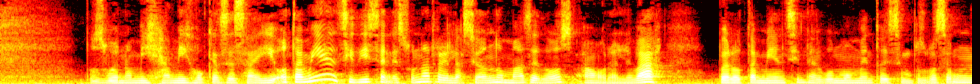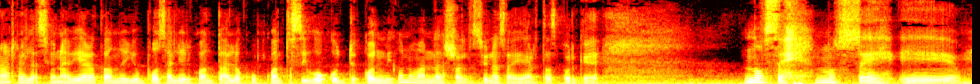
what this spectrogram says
pues bueno, mi hija, mi hijo, ¿qué haces ahí? O también si dicen, es una relación no más de dos, ahora le va. Pero también si en algún momento dicen, pues va a ser una relación abierta donde yo puedo salir con tal o con cuanto sigo conmigo, no van las relaciones abiertas porque, no sé, no sé. Eh,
